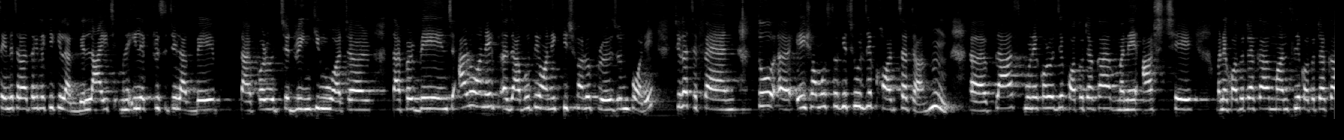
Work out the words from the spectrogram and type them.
সেন্টার চালাতে গেলে কি কি লাগবে? লাইট মানে ইলেকট্রিসিটি লাগবে, তারপর হচ্ছে ড্রিঙ্কিং ওয়াটার তারপর বেঞ্চ আরও অনেক যাবতীয় অনেক কিছু আরও প্রয়োজন পড়ে, ঠিক আছে? ফ্যান, তো এই সমস্ত কিছুর যে খরচাটা, হুম প্লাস মনে করো যে কত টাকা মানে আসছে মানে কত টাকা মান্থলি কত টাকা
